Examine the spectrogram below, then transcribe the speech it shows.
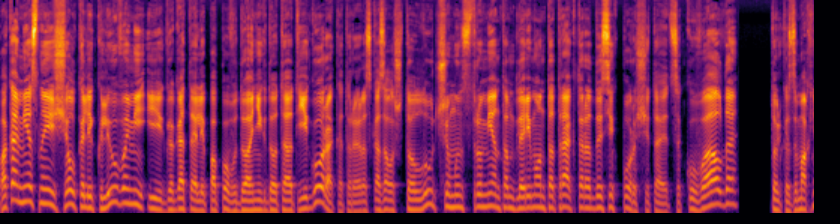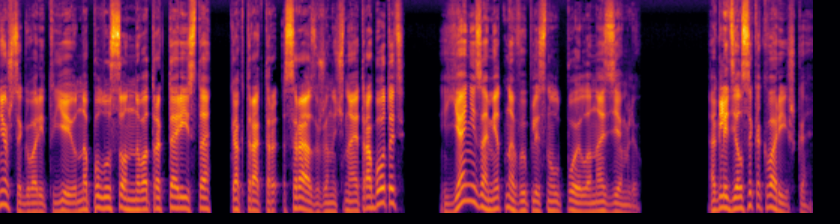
Пока местные щелкали клювами и гоготали по поводу анекдота от Егора, который рассказал, что лучшим инструментом для ремонта трактора до сих пор считается кувалда, только замахнешься, говорит ею, на полусонного тракториста, как трактор сразу же начинает работать, я незаметно выплеснул пойло на землю. Огляделся как воришка.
